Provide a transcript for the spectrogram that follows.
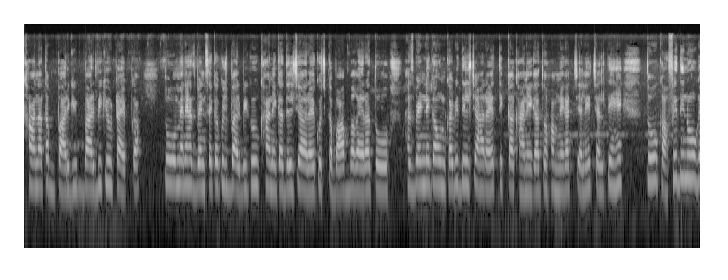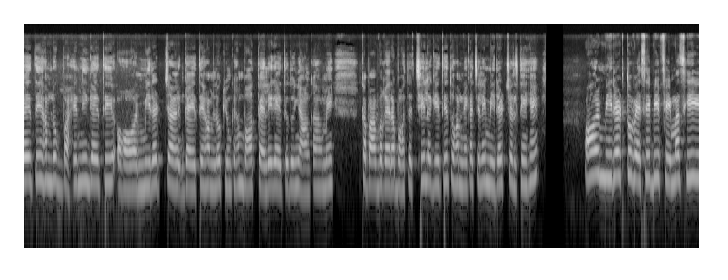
खाना था बारबी बारबेक्यू टाइप का। तो मैंने हस्बैंड से कहा, कुछ बारबेक्यू खाने का दिल चाह रहा है, कुछ कबाब वगैरह। तो हस्बैंड ने कहा, उनका भी दिल चाह रहा है टिक्का खाने का। तो हमने कहा, चले, चलते हैं। तो काफ़ी दिन हो गए थे, हम लोग बाहर नहीं गए थे और मीरठ गए थे हम लोग क्योंकि हम बहुत पहले गए थे तो यहाँ का हमें कबाब वगैरह बहुत अच्छे लगे थे। तो हमने कहा, चले मीरठ चलते हैं। और मेरठ तो वैसे भी फ़ेमस ही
